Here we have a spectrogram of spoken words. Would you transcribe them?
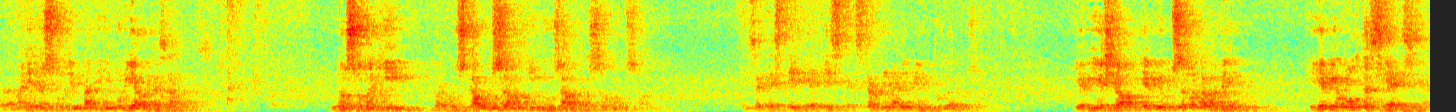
que de manera sublim va dir Muriel Casals. No som aquí per buscar un somni, nosaltres som el somni és aquesta idea que és extraordinàriament poderosa. Hi havia això, hi havia un segon element, que hi havia molta ciència.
